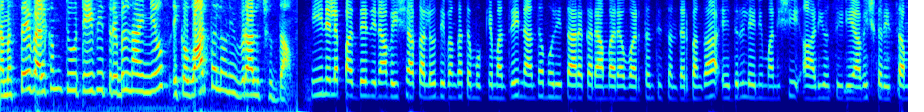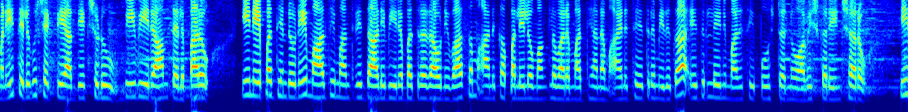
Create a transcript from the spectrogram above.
నమస్తే welcome to TV triple nine news. ఇక వార్తల్లోని వివరాలు చూద్దాం. ఈ నెల పద్దెనిమిదిన విశాఖలో దివంగత ముఖ్యమంత్రి నందమూరి తారక రామారావు వర్ధంతి సందర్భంగా ఎదురులేని మనిషి ఆడియో సీడీ ఆవిష్కరిస్తామని తెలుగు శక్తి అధ్యక్షుడు బివి రామ్ తెలిపారు. ఈ నేపథ్యంలోనే మాజీ మంత్రి దాడి వీరభద్రరావు నివాసం అనకాపల్లిలో మంగళవారం మధ్యాహ్నం ఆయన చేతుల మీదుగా ఎదురులేని మనిషి పోస్టర్ను ఆవిష్కరించారు. ఈ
